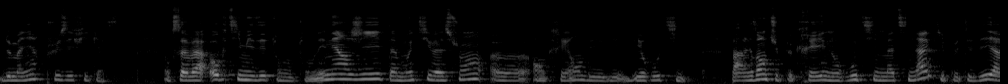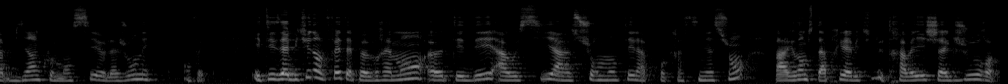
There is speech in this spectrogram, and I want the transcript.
de manière plus efficace. Donc ça va optimiser ton, énergie, ta motivation en créant des, routines. Par exemple, tu peux créer une routine matinale qui peut t'aider à bien commencer la journée, en fait. Et tes habitudes, en fait, elles peuvent vraiment euh, t'aider à aussi à surmonter la procrastination. Par exemple, si tu as pris l'habitude de travailler chaque jour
